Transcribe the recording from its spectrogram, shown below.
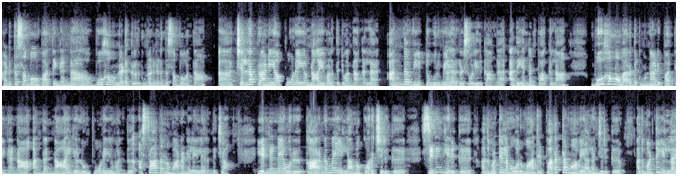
அடுத்த சம்பவம் பாத்தீங்கன்னா பூகம்பம் நடக்கிறதுக்கு முன்னாடி நடந்த சம்பவம் தான். செல்ல பிராணியா பூனையும் நாயும் வளர்த்துட்டு வந்தாங்கல்ல அந்த வீட்டு உரிமையாளர்கள் சொல்லியிருக்காங்க. அது என்னன்னு பார்க்கலாம் பூகம்பம் வர்றதுக்கு முன்னாடி பாத்தீங்கன்னா அந்த நாய்களும் பூனையும் வந்து அசாதாரணமான நிலையில இருந்துச்சாம். என்னென்ன ஒரு காரணமே இல்லாம குறைச்சிருக்கு சினுங்கி இருக்கு அது மட்டும் இல்லாம ஒரு மாதிரி பதட்டமாவே அலைஞ்சிருக்கு. அது மட்டும் இல்ல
